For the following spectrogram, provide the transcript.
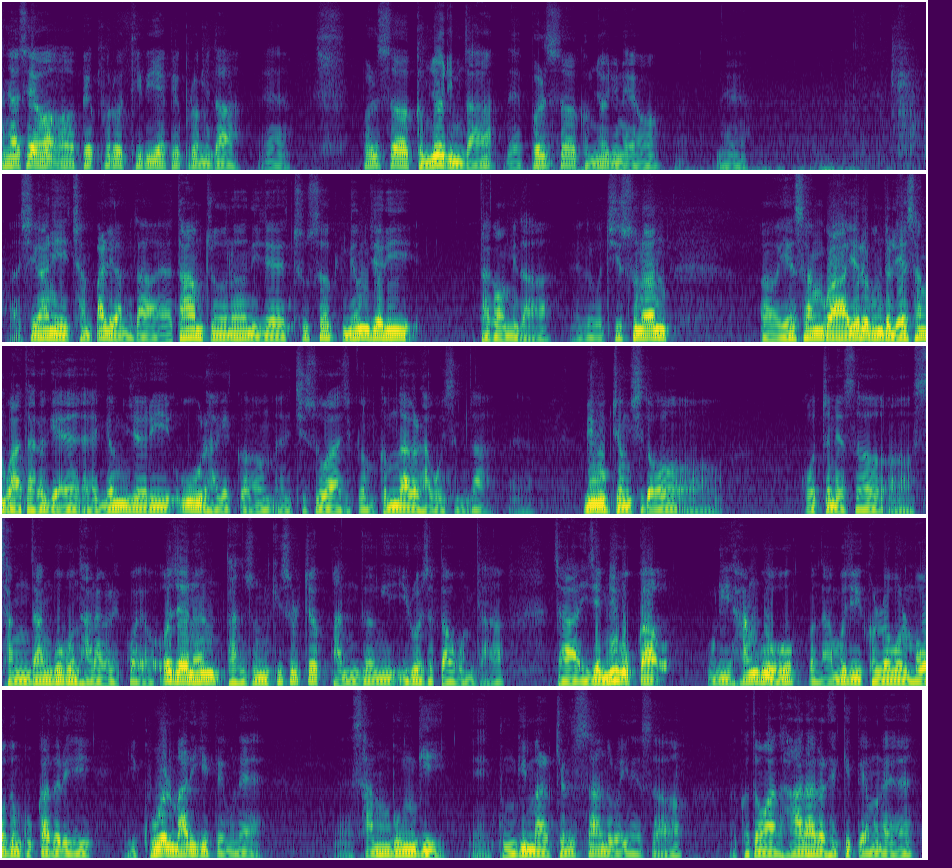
안녕하세요. 어, 100%TV의 100%입니다. 예. 벌써 금요일입니다. 네, 벌써 금요일이네요. 네. 아, 시간이 참 빨리 갑니다. 예, 다음 주는 이제 추석 명절이 다가옵니다. 예, 그리고 지수는 어, 예상과 여러분들 예상과 다르게 예, 명절이 우울하게끔 예, 지수가 지금 급락을 하고 있습니다. 예. 미국 정시도 어, 고점에서 어, 상당 부분 하락을 했고요. 어제는 단순 기술적 반등이 이루어졌다고 봅니다. 자, 이제 미국과 우리 한국, 그 나머지 글로벌 모든 국가들이 이 9월 말이기 때문에 3분기, 예, 분기 말 결산으로 인해서 그동안 하락을 했기 때문에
